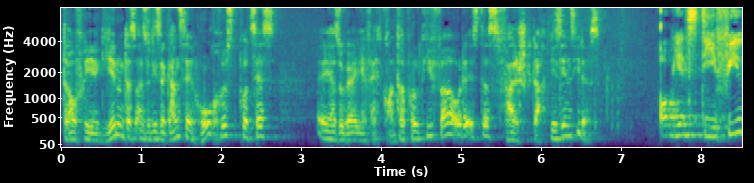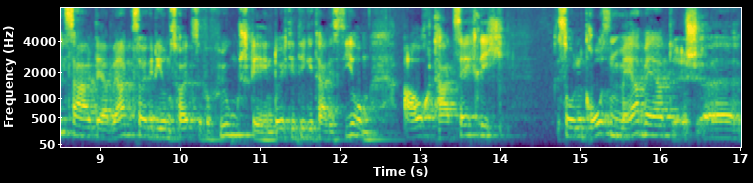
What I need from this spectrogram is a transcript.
darauf reagieren und dass also dieser ganze Hochrüstprozess äh, ja sogar eher vielleicht kontraproduktiv war oder ist das falsch gedacht? Wie sehen Sie das? Ob jetzt die Vielzahl der Werkzeuge, die uns heute zur Verfügung stehen, durch die Digitalisierung auch tatsächlich so einen großen Mehrwert äh,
